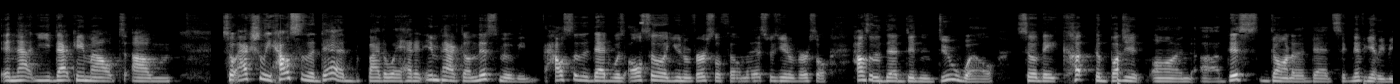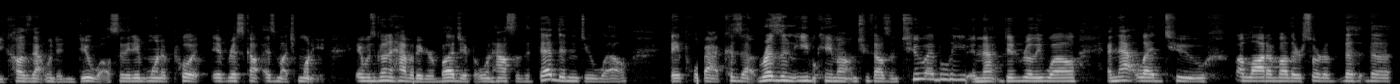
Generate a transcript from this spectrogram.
and that that came out. Um, so actually, House of the Dead, by the way, had an impact on this movie. House of the Dead was also a Universal film, and this was Universal. House of the Dead didn't do well, so they cut the budget on uh, this Dawn of the Dead significantly because that one didn't do well. So they didn't want to put it risk out as much money. It was going to have a bigger budget, but when House of the Dead didn't do well, they pulled back because uh, Resident Evil came out in 2002, I believe, and that did really well, and that led to a lot of other sort of the the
